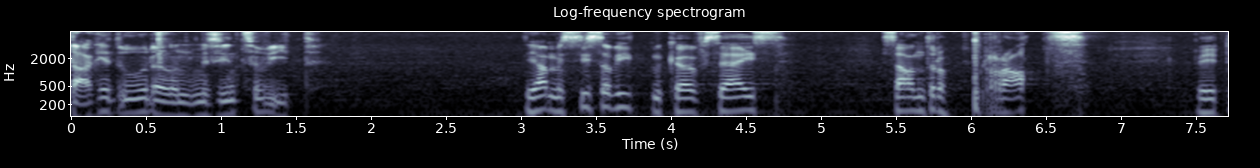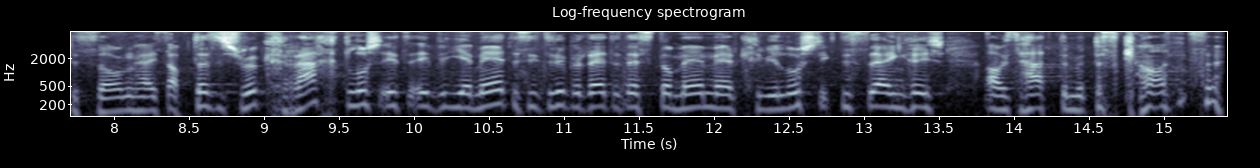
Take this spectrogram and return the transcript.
Tage dauern und wir sind so weit. Ja, wir sind so weit, wir gehen aufs Eis. Sandro Pratz wird der Song heißt. Aber das ist wirklich recht lustig. Je mehr dass ich darüber rede, desto mehr merke ich, wie lustig das eigentlich ist, als hätten wir das Ganze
